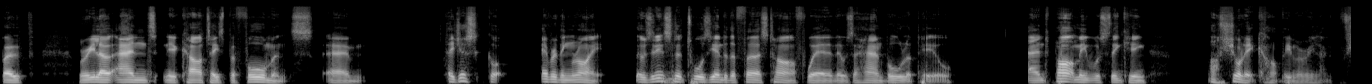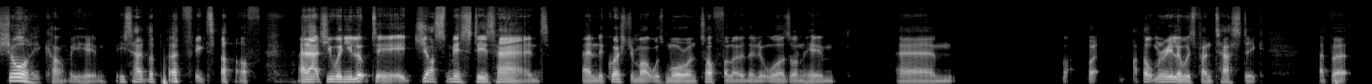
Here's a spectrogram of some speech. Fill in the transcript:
both Murillo and Niakhaté's performance. Um, they just got everything right. There was an incident towards the end of the first half where there was a handball appeal, and part of me was thinking, "Oh, surely it can't be Murillo. Surely it can't be him. He's had the perfect half." And actually, when you looked at it, it just missed his hand, and the question mark was more on Toffolo than it was on him. Um, but, but I thought Murillo was fantastic. Uh, but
